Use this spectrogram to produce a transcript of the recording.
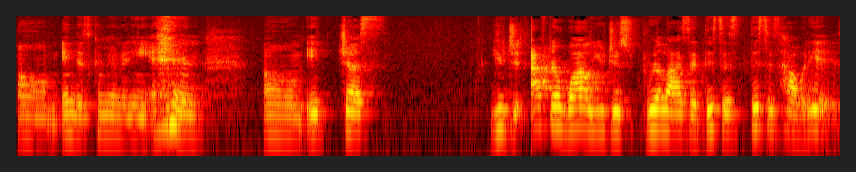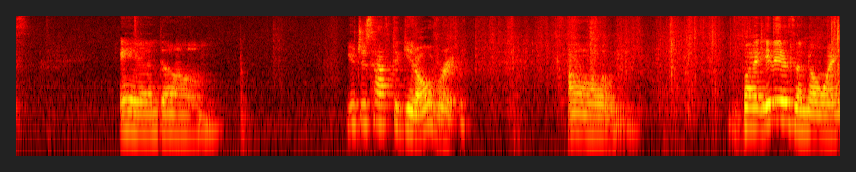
um, in this community. And um, it just you just after a while you just realize that this is this is how it is. And um you just have to get over it. Um but it is annoying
